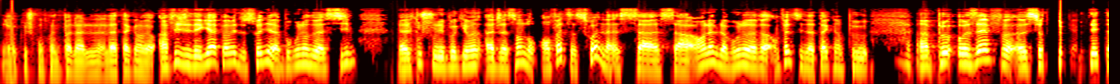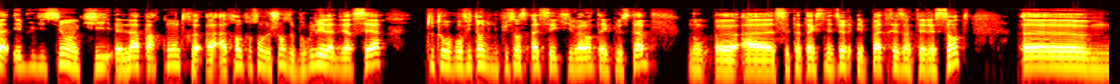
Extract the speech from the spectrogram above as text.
Euh, que je comprenne pas l'attaque la, l'envers. Inflige des dégâts, elle permet de soigner la brûlure de la cible. Elle touche tous les Pokémon adjacents. Donc en fait, ça soigne, ça, ça enlève la brûlure. De la... En fait, c'est une attaque un peu, un peu osef. Euh, surtout qu'à côté, t'as ébullition hein, qui là par contre a 30% de chance de brûler l'adversaire tout en profitant d'une puissance assez équivalente avec le stab. Donc euh, cette attaque signature est pas très intéressante. Euh,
